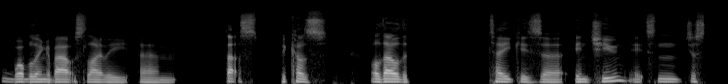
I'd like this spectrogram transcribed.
wobbling about slightly. Um, that's because although the take is uh, in tune, it's just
